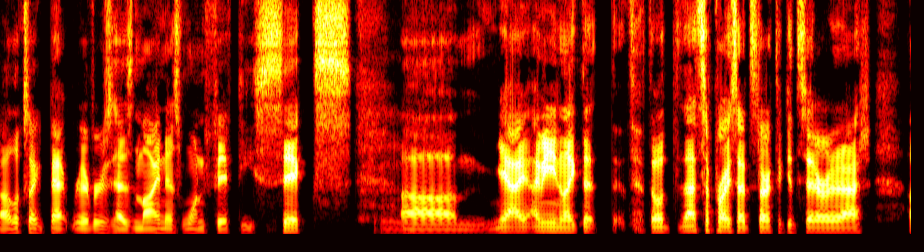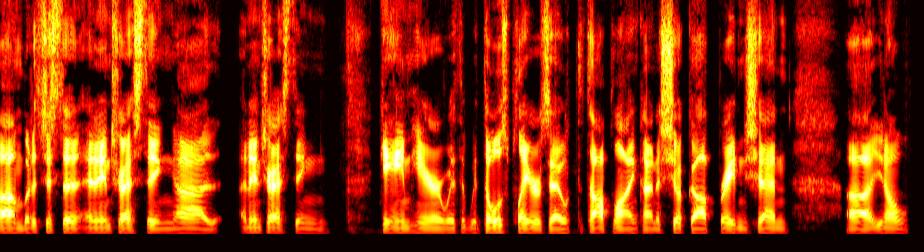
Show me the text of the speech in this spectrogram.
Uh, looks like BetRivers has minus 156. Mm. Um, yeah, I, I, mean, like that, that's a price I'd start to consider that. Um, but it's just a, an interesting, uh, an interesting game here with with those players out. The top line kind of shook up. Brayden Schenn, uh, you know,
